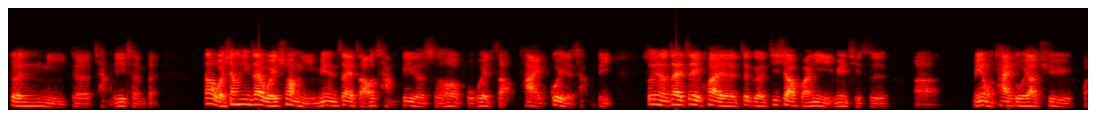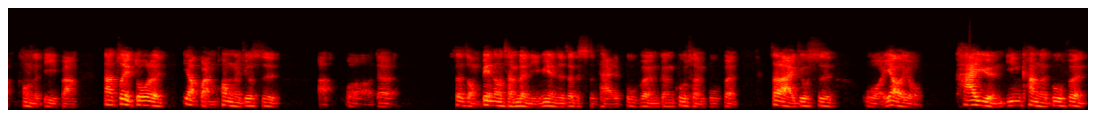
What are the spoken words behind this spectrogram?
跟你的场地成本。那我相信在微创里面，在找场地的时候，不会找太贵的场地。所以呢，在这一块的这个绩效管理里面，其实呃没有太多要去管控的地方。那最多的要管控的就是啊、我的这种变动成本里面的这个食材的部分跟库存部分。再来就是我要有开源 income 的部分，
